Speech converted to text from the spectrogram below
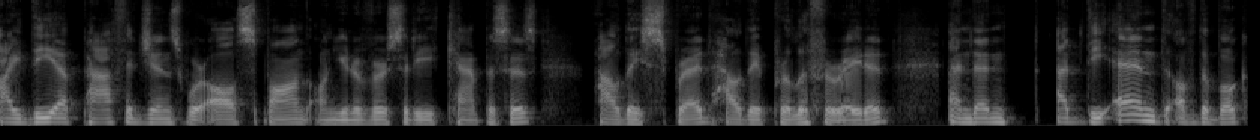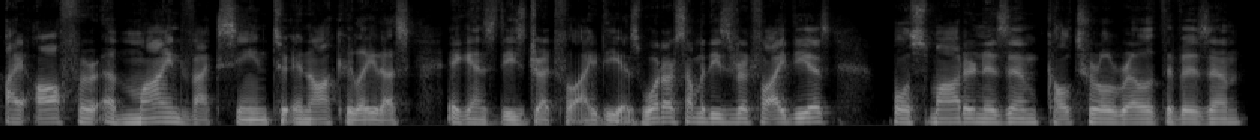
idea pathogens were all spawned on university campuses, how they spread, how they proliferated, and then at the end of the book, I offer a mind vaccine to inoculate us against these dreadful ideas. What are some of these dreadful ideas? Postmodernism, cultural relativism,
